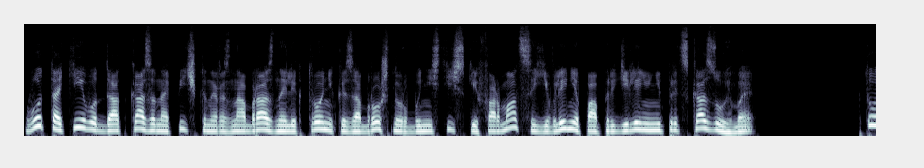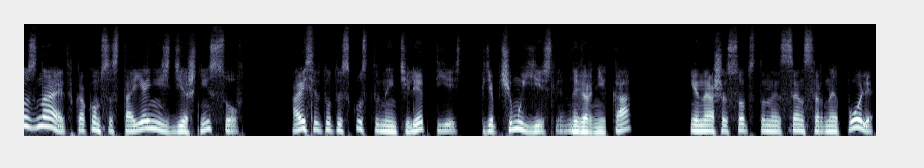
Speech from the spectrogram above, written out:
вот такие вот до отказа напичканные разнообразной электроникой заброшенные урбанистические формации явления по определению непредсказуемое. Кто знает, в каком состоянии здешний софт. А если тут искусственный интеллект есть? Хотя почему если? Наверняка. И наше собственное сенсорное поле,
